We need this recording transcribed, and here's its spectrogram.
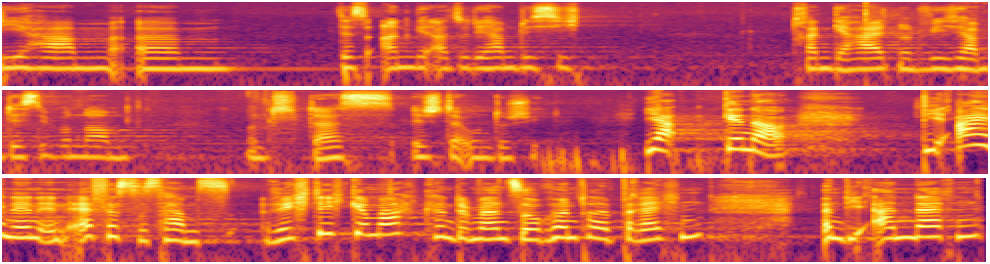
die haben ähm, das ange also die haben die sich dran gehalten und wie haben das übernommen. Und das ist der Unterschied. Ja, genau. Die einen in Ephesus haben es richtig gemacht, könnte man so runterbrechen, und die anderen,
